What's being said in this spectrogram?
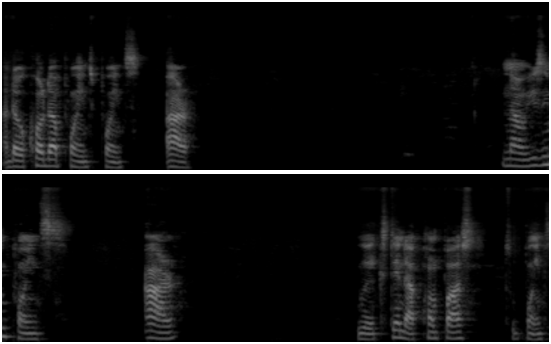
and I'll call that point point R now using points R, we extend our compass to point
